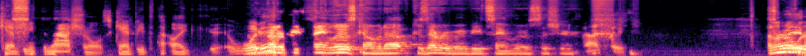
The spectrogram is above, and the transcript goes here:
can't beat the Nationals, can't beat the like. What we is better beat St. Louis coming up because everybody beat St. Louis this year. exactly? I don't know.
